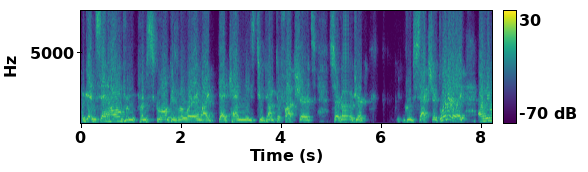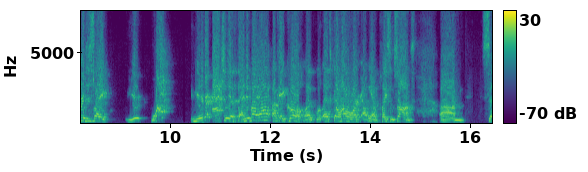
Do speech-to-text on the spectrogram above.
we're getting sent home from from school because we're wearing like Dead Kennedys, Too Drunk to Fuck shirts, Circle Jerk group sex shirts, literally. And we were just like, "You're what? You're actually offended by that? Okay, cool. Like, well, let's go home and work. You know, play some songs." Um, so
